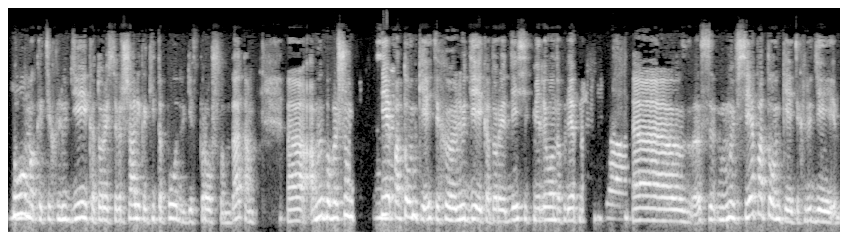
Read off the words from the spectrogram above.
потомок этих людей, которые совершали какие-то подвиги в прошлом, да, там, э, а мы по большому все потомки этих э, людей, которые 10 миллионов лет назад, да. Э, мы все потомки этих людей.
